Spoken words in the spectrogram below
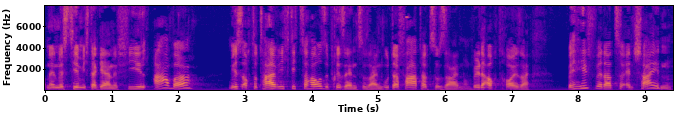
und investiere mich da gerne viel. Aber mir ist auch total wichtig, zu Hause präsent zu sein, ein guter Vater zu sein und will da auch treu sein. Wer hilft mir da zu entscheiden,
